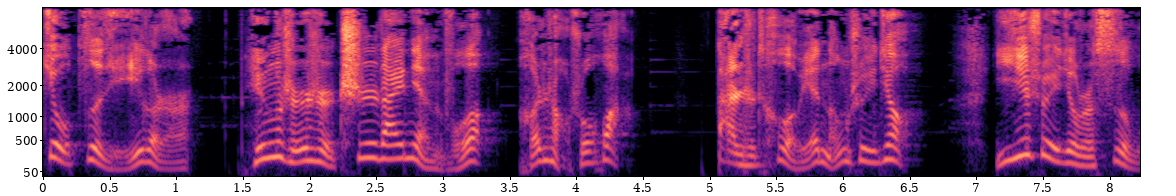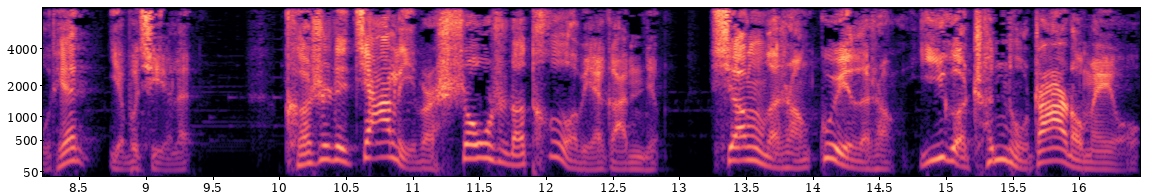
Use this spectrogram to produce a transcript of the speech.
就自己一个人。平时是吃斋念佛，很少说话，但是特别能睡觉，一睡就是四五天也不起来。可是这家里边收拾的特别干净，箱子上、柜子上一个尘土渣都没有。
